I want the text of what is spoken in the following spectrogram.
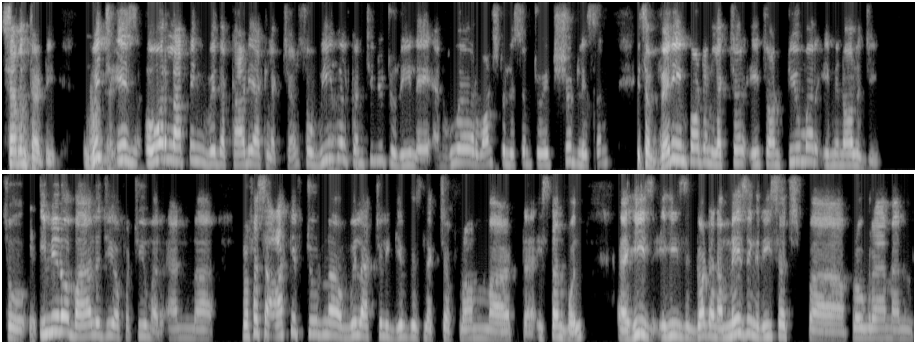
7:30, which is overlapping with a cardiac lecture. So we will continue to relay, and whoever wants to listen to it should listen. It's a very important lecture. It's on tumor immunology. So immunobiology of a tumor. And uh, Professor Akif Turna will actually give this lecture from uh, Istanbul. Uh, he's, he's got an amazing research uh, program and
